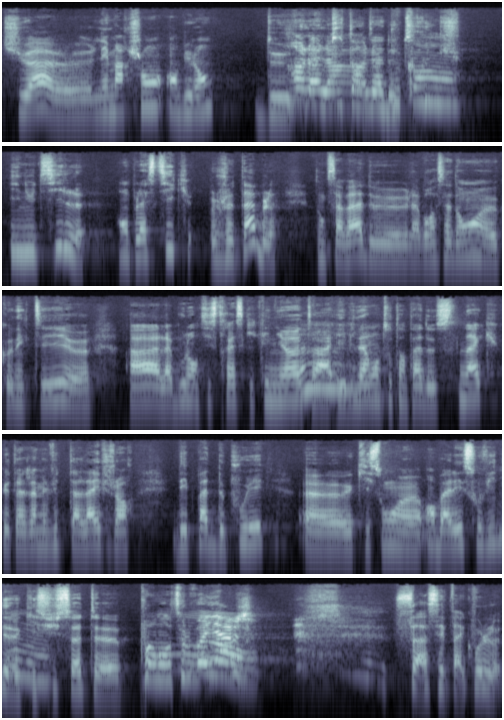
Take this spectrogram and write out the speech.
tu as euh, les marchands ambulants de Oh là tout un le tas de boucan. trucs inutiles en plastique jetable. Donc ça va de la brosse à dents euh, connectée euh, à la boule anti-stress qui clignote, Ah. à évidemment tout un tas de snacks que tu n'as jamais vu de ta life, genre des pâtes de poulet euh, qui sont emballées sous vide, qui suçotent euh, pendant tout le voyage. Ça, c'est pas cool.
